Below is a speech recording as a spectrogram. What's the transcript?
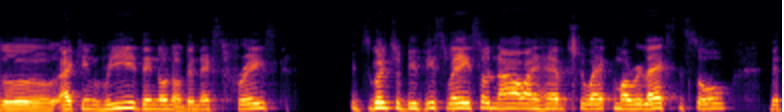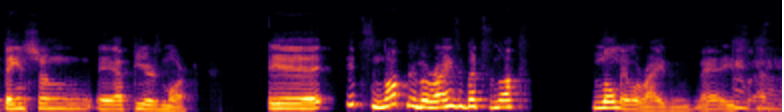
So I can read and no, no, the next phrase, it's going to be this way. So now I have to act more relaxed. So the tension uh, appears more. Uh, it's not memorizing, but it's not no memorizing. Eh? It's uh, mm-hmm.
